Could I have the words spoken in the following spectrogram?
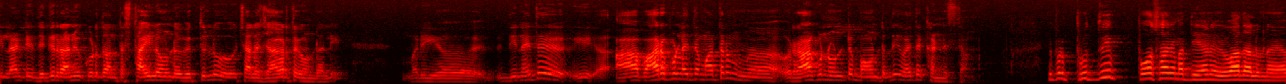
ఇలాంటి దగ్గర రానివ్వకూడదు అంత స్థాయిలో ఉండే వ్యక్తులు చాలా జాగ్రత్తగా ఉండాలి. మరి దీనైతే ఆ ఆరోపణలు అయితే మాత్రం రాకుండా ఉంటే బాగుంటుంది ఇవైతే ఖండిస్తాను ఇప్పుడు పృథ్వీ పోసాని మధ్య ఏమైనా వివాదాలు ఉన్నాయా?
